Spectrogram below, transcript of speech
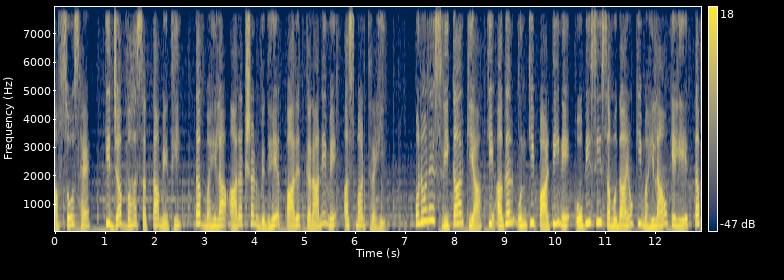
अफसोस है कि जब वह सत्ता में थी, तब महिला आरक्षण विधेयक पारित कराने में असमर्थ रही। उन्होंने स्वीकार किया कि अगर उनकी पार्टी ने ओबीसी समुदायों की महिलाओं के लिए तब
